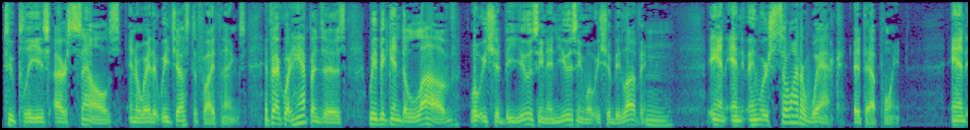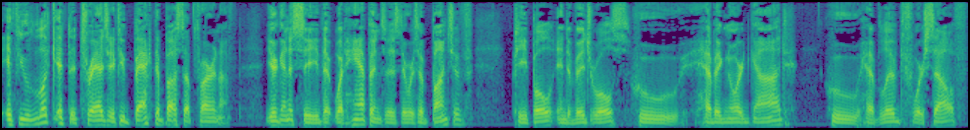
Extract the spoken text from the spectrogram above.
to please ourselves in a way that we justify things. In fact, what happens is we begin to love what we should be using and using what we should be loving. Mm. And, and, and we're so out of whack at that point. And if you look at the tragedy, if you back the bus up far enough, you're going to see that what happens is there was a bunch of people, individuals who have ignored God, who have lived for self,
